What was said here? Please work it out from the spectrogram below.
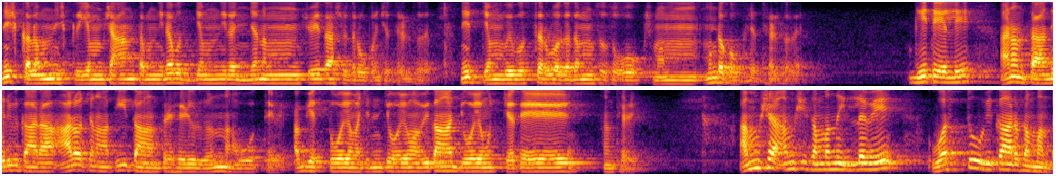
ನಿಷ್ಕಲಂ, ನಿಷ್ಕ್ರಿಯಂ, ಶಾಂತಂ, ನಿರವದ್ಯಂ, ನಿರಂಜನಂ ಶ್ವೇತಾಶ್ವತರ ಉಪನಿಷತ್ತು ಹೇಳ್ತದೆ. ನಿತ್ಯಂ ವಿಭುಸ್ಸರ್ವಗತಂ ಸುಸೂಕ್ಷ್ಮಂ, ಮುಂಡಕೋಪನಿಷತ್ತು ಹೇಳ್ತದೆ. ಗೀತೆಯಲ್ಲಿ ಅನಂತ, ನಿರ್ವಿಕಾರ ಆಲೋಚನಾತೀತ ಅಂತ ಹೇಳಿರುವುದನ್ನು ನಾವು ಓದ್ತೇವೆ. ಅವ್ಯಕ್ತೋಯಮ, ಚಿಂತ್ಯೋಯಮ ವಿಕಾಜ್ಯೋಯಮುಚ್ಯತೆ ಅಂಥೇಳಿ ಅಂಶ, ಅಂಶಿ ಸಂಬಂಧ ಇಲ್ಲವೇ ವಸ್ತು, ವಿಕಾರ ಸಂಬಂಧ.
